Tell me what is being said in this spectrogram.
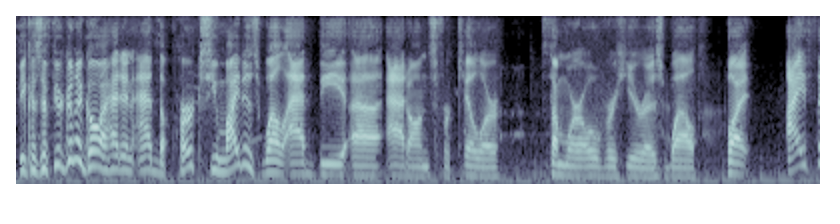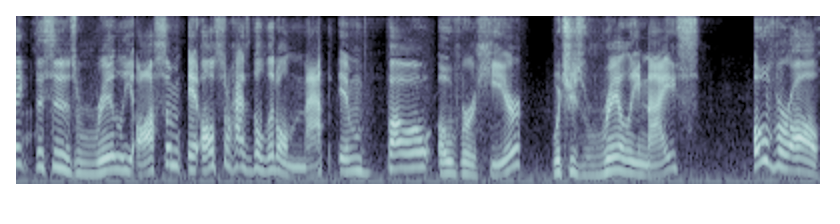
because if you're going to go ahead and add the perks, you might as well add the uh, add-ons for Killer somewhere over here as well. But I think this is really awesome. It also has the little map info over here, which is really nice. Overall,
